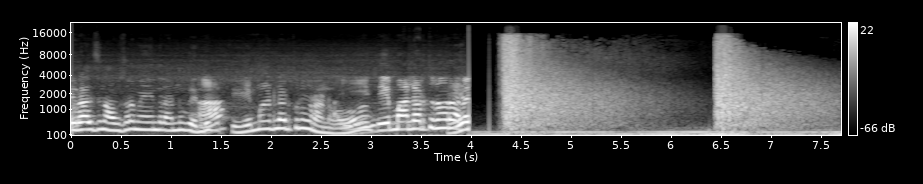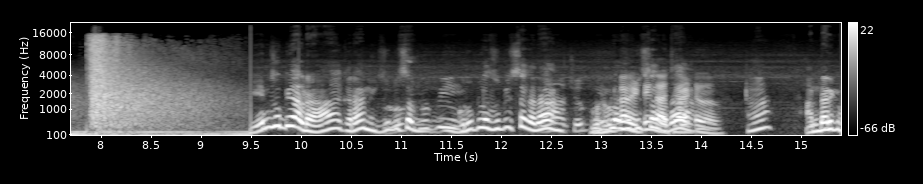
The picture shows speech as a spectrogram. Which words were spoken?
ఎగరాల్సిన అవసరం ఏందిరా? నువ్వు ఎందుకు ఏం మాట్లాడుతున్నావు రా నువ్వు? ఏంది ఏం మాట్లాడుతున్నావు ఏం చూపియాలరా? కరా నీకు చూపిస్తా. చూపి. గ్రూప్లో చూపిస్తా కదా. ఆ, చెప్పు. గ్రూప్లో చూపిస్తా కదా? అందరికి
